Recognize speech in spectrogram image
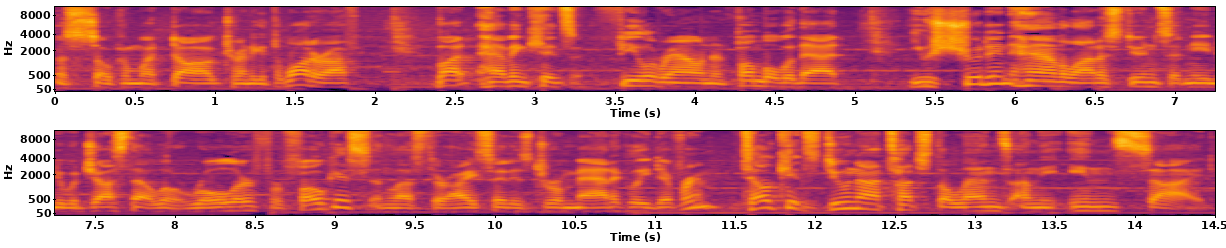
a soaking wet dog trying to get the water off, but having kids feel around and fumble with that. You shouldn't have a lot of students that need to adjust that little roller for focus unless their eyesight is dramatically different. Tell kids do not touch the lens on the inside.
